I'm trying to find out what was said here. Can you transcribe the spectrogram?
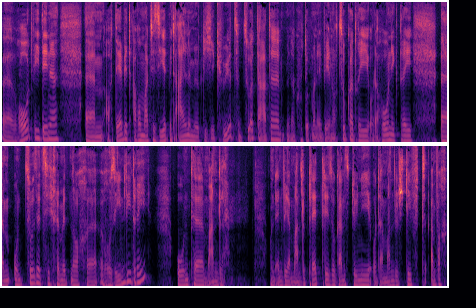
äh, rot wie denen. Ähm, auch der wird aromatisiert mit allen möglichen Gewürzen und Zutaten. Da tut man entweder noch Zucker drin oder Honig drin. Ähm, und zusätzlich kommen noch äh, Rosinli drin und äh, Mandeln und entweder Mandelplättli, so ganz dünni oder Mandelstift, einfach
